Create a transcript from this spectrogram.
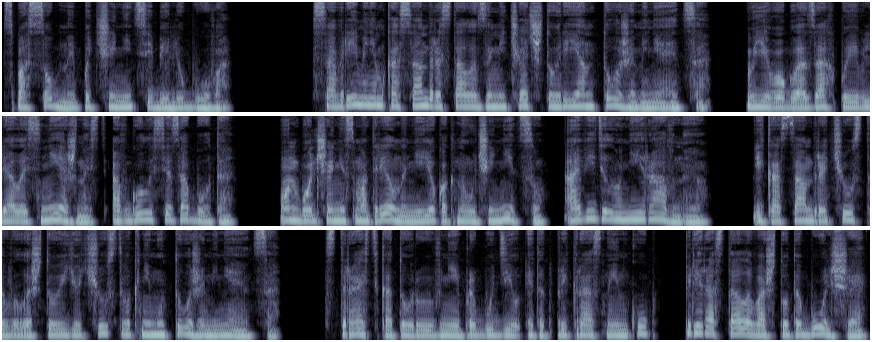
способной подчинить себе любого. Со временем Кассандра стала замечать, что Риан тоже меняется. В его глазах появлялась нежность, а в голосе забота. Он больше не смотрел на нее как на ученицу, а видел в ней равную. И Кассандра чувствовала, что ее чувства к нему тоже меняются. Страсть, которую в ней пробудил этот прекрасный инкуб, перерастала во что-то большее,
